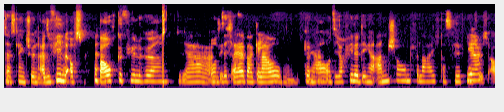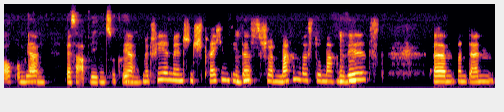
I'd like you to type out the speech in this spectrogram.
Das klingt schön. Also viel aufs Bauchgefühl hören. ja, und sich, sich selber auch, glauben. Genau, ja. und sich auch viele Dinge anschauen vielleicht. Das hilft ja. natürlich auch, um ja. dann besser abwägen zu können. Ja, mit vielen Menschen sprechen, die mhm. das schon machen, was du machen mhm. willst. Ähm, und dann,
